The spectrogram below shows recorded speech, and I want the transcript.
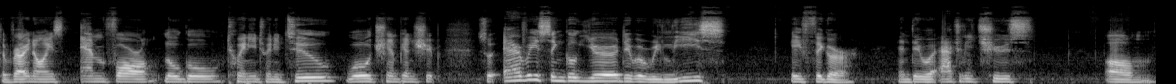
the very nice M4 logo 2022 World Championship. So every single year they will release a figure and they will actually choose um,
